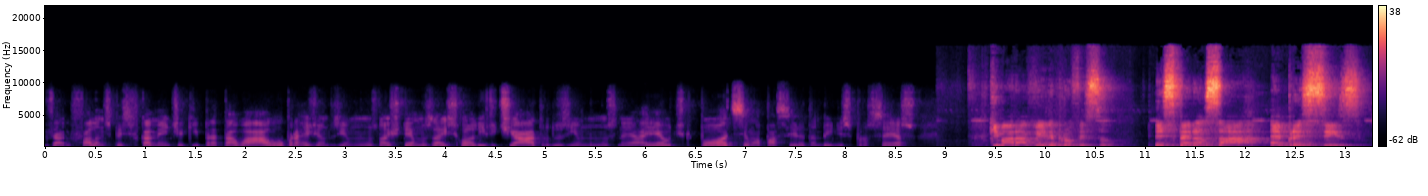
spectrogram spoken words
já falando especificamente aqui para Tauá ou para a região dos Iamuns, nós temos a Escola Livre de Teatro dos Iamuns, né, a ELT, que pode ser uma parceira também nesse processo. Que maravilha, professor. Esperançar é preciso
